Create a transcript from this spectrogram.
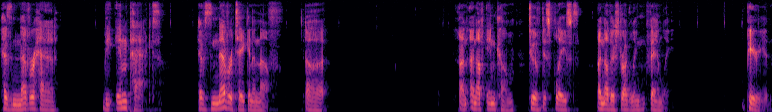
has never had the impact, has never taken enough uh, an, enough income to have displaced another struggling family. Period.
